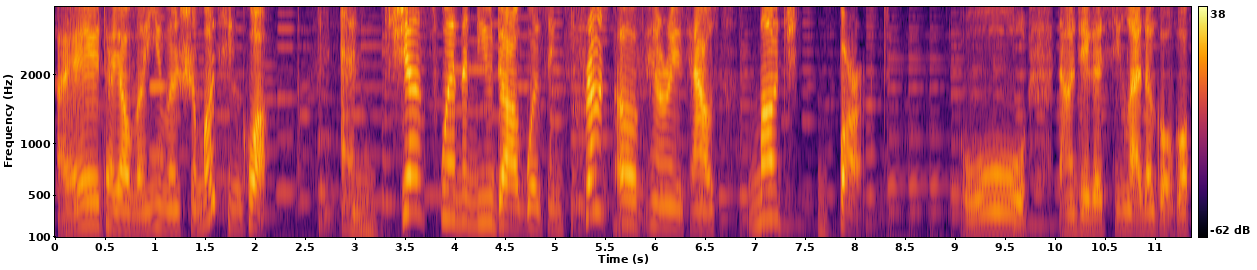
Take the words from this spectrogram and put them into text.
哎，他要闻一闻什么情况。 And just when the new dog was in front of Henry's house, Mudge barked. 哦，当这个新来的狗狗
